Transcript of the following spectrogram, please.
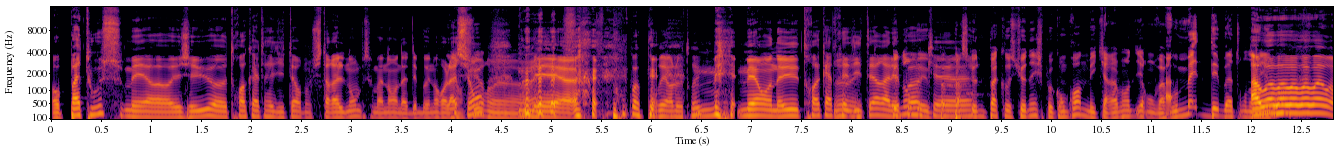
Oh, pas tous, mais euh, j'ai eu 3-4 éditeurs, donc je tairai le nom parce que maintenant on a des bonnes relations. Bien sûr, euh, mais, euh, pour pas pourrir le truc. mais, mais on a eu 3-4 Ouais, ouais. éditeurs à l'époque. Parce euh, que ne pas cautionner, je peux comprendre, mais carrément dire on va vous mettre des bâtons dans Ah les ouais, roues. ouais, ouais, ouais, ouais, ouais,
